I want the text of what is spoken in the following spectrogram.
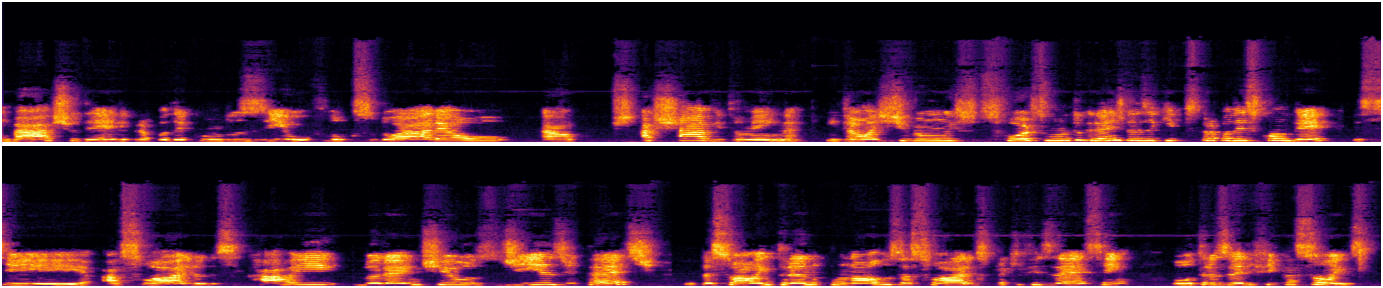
embaixo dele para poder conduzir o fluxo do ar é o, a, a chave também, né? Então a gente viu um esforço muito grande das equipes para poder esconder esse assoalho desse carro e durante os dias de teste, o pessoal entrando com novos assoalhos para que fizessem outras verificações.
